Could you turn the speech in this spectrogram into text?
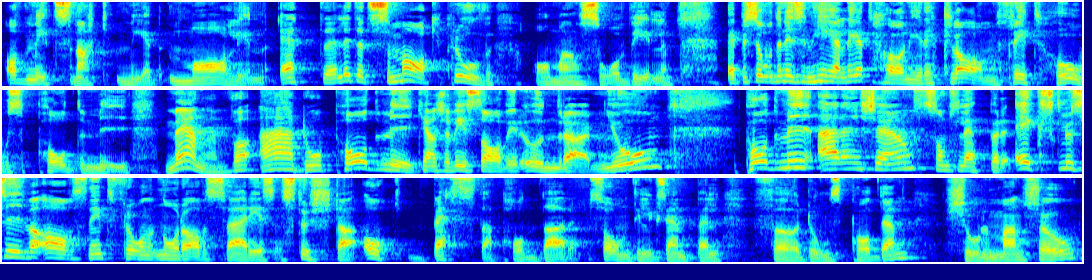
av mitt snack med Malin. Ett eh, litet smakprov om man så vill. Episoden i sin helhet hör ni reklamfritt hos Podmi. Men vad är då Podmi kanske vissa av er undrar? Jo, Podmi är en tjänst som släpper exklusiva avsnitt från några av Sveriges största och bästa poddar som till exempel Fördomspodden, Schulman Show,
